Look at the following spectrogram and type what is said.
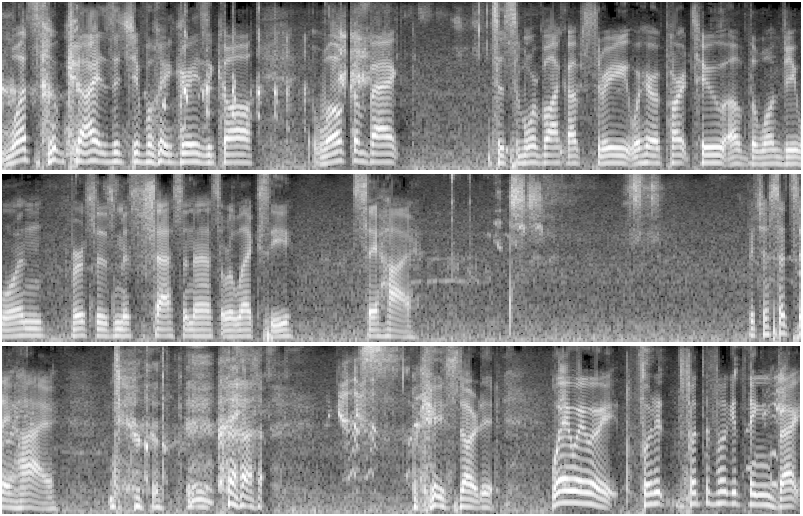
What's up, guys? It's your boy Crazy Call. Welcome back to some more Black Ops 3. We're here with part two of the 1v1 versus Miss Assassinass or Lexi. Say hi. Bitch, I said say hi. Okay, start it. Wait, wait, wait. Put it. Put the fucking thing back,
